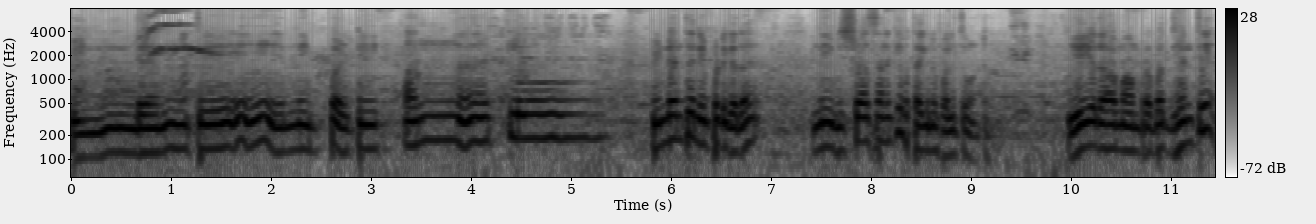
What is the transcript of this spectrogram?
పిండంతే నిప్పటి అన్నట్లు. పిండంతే నిప్పటి కదా నీ విశ్వాసానికి తగిన ఫలితం ఉంటుంది. ఏ యదా మాం ప్రపద్యంతే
